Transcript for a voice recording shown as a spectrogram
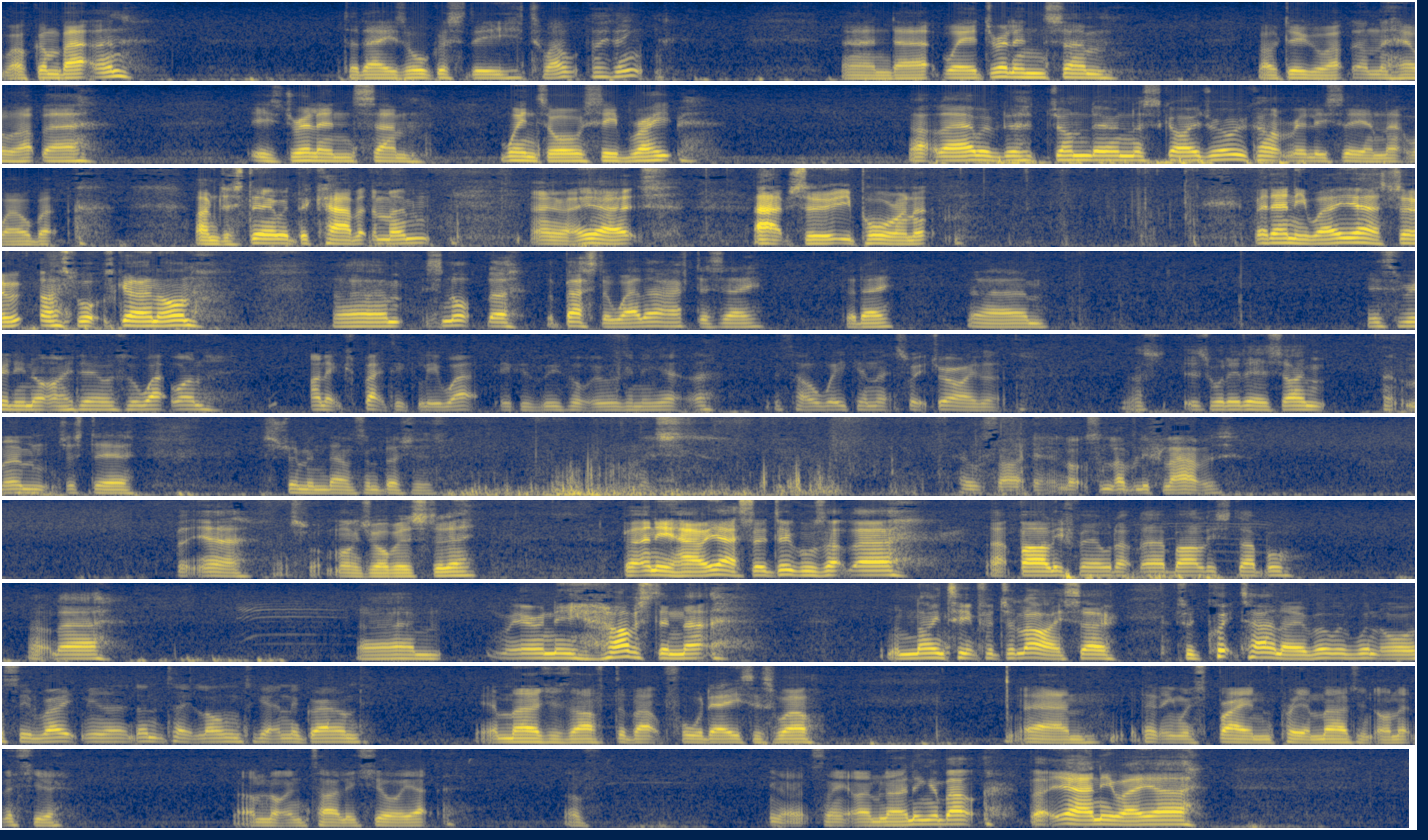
welcome back then. Today's August the 12th, I think. And uh, we're drilling some, well, Dougal up on the hill up there. He's drilling some winter oilseed rape up there with the John Deere and the Sky drill. We can't really see him that well, but I'm just here with the cab at the moment. Anyway, yeah, it's absolutely pouring it. But anyway, yeah, so that's what's going on. Um, it's not the, the best of weather, I have to say, today. Um, it's really not ideal. It's a wet one, unexpectedly wet because we thought we were going to get the, this whole weekend next week dry, but that's is what it is. I'm at the moment just here down some bushes. This hillside, lots of lovely flowers. But yeah, that's what my job is today. But anyhow, yeah, so Dougal's up there, that barley field up there, barley stubble up there. Um, we're only harvesting that on the 19th of July, so it's a quick turnover with winter oilseed rape. You know, it doesn't take long to get in the ground. It emerges after about four days as well. Um, I don't think we're spraying pre-emergent on it this year. I'm not entirely sure yet of you know, it's something I'm learning about. But yeah, anyway, uh,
